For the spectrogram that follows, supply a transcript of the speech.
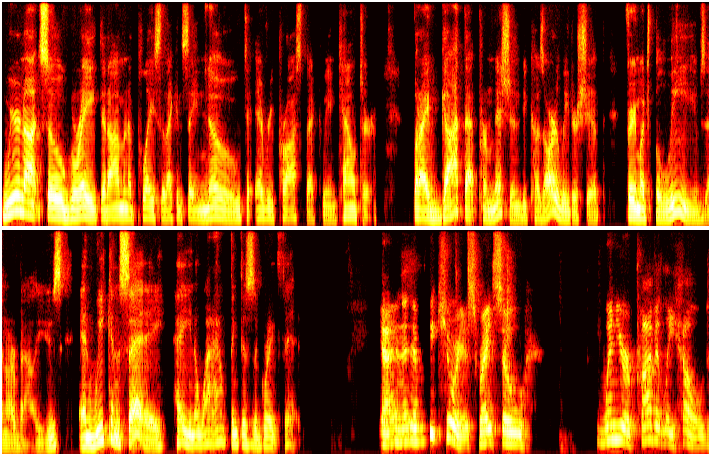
we're not so great that I'm in a place that I can say no to every prospect we encounter. But I've got that permission because our leadership very much believes in our values. And we can say, hey, you know what? I don't think this is a great fit. Yeah. And it would be curious, right? So when you're privately held,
